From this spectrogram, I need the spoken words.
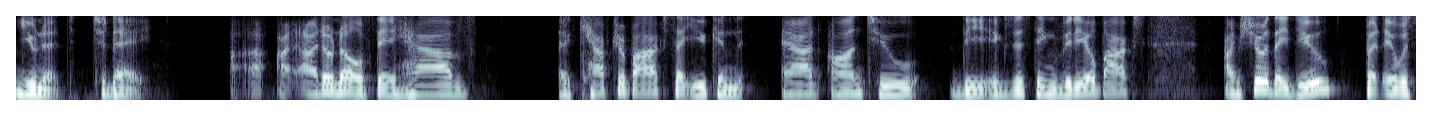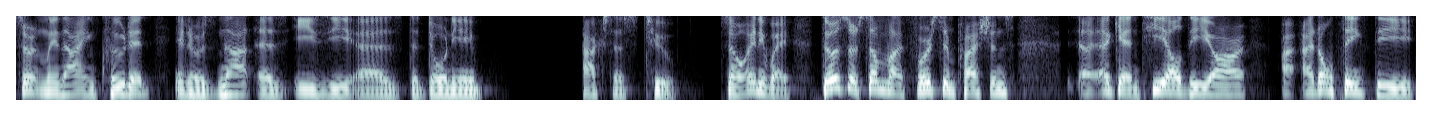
unit today I, I don't know if they have a capture box that you can add onto the existing video box. I'm sure they do, but it was certainly not included, and it was not as easy as the Dornier Axis 2. So anyway, those are some of my first impressions. Again, TLDR, I, I, don't think the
